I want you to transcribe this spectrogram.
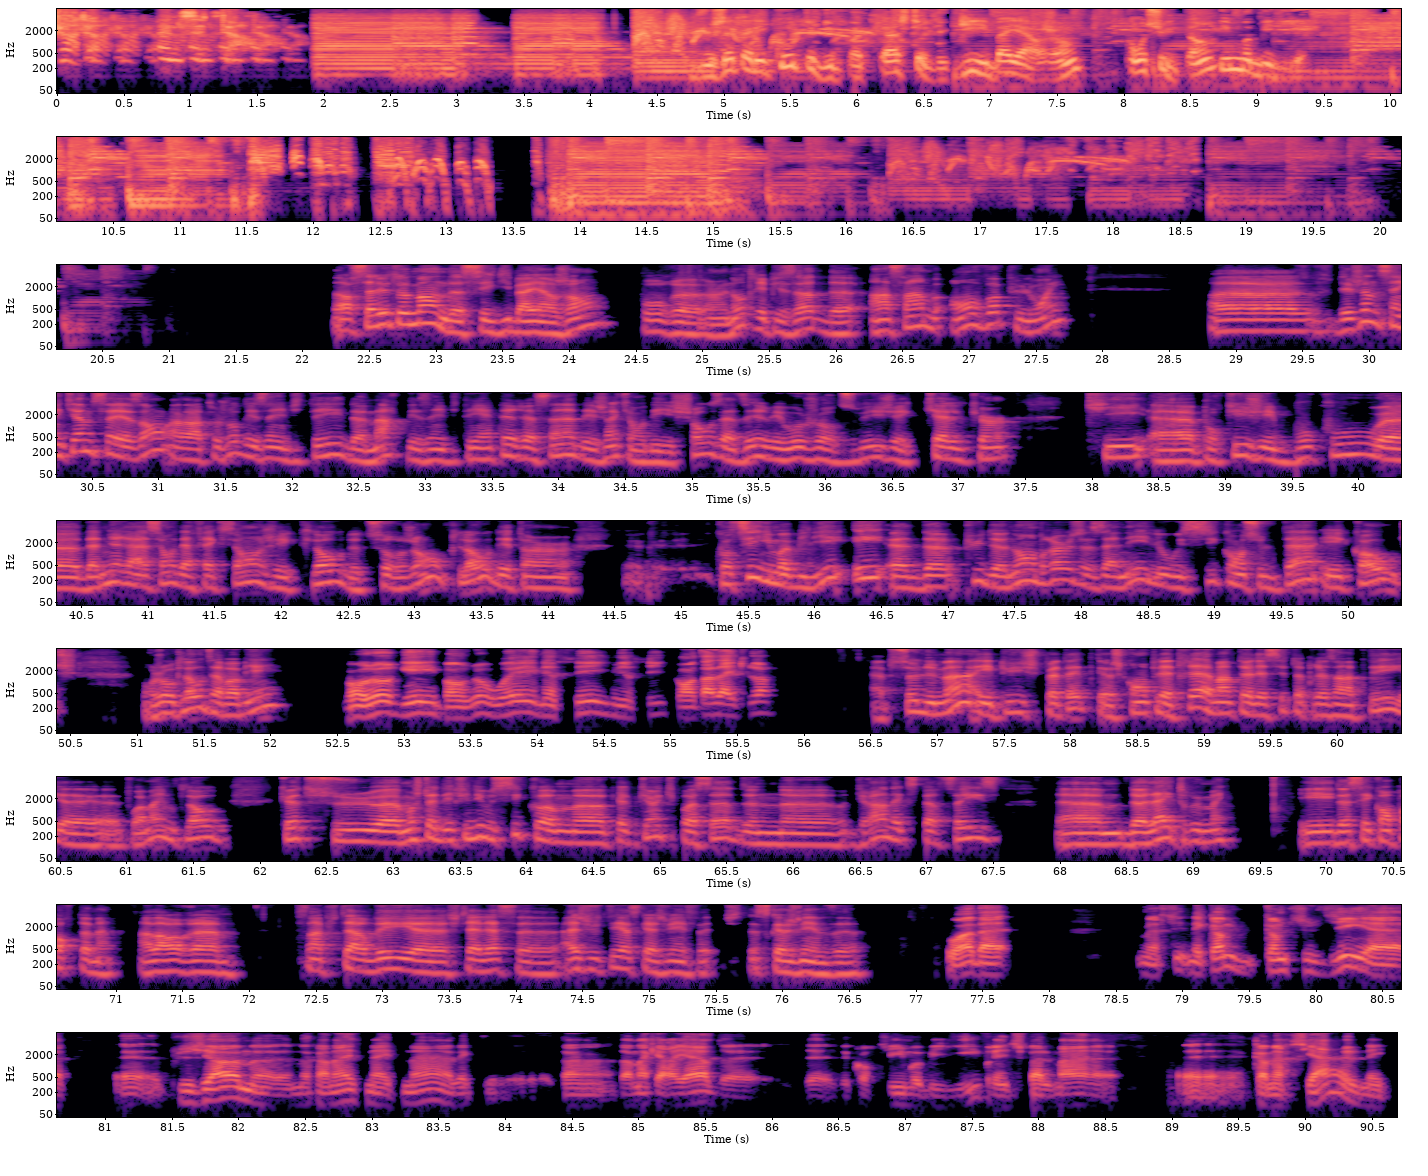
Shut up and sit down. Vous êtes à l'écoute du podcast de Guy Bayargent, consultant immobilier. Alors, salut tout le monde, c'est Guy Bayargent pour euh, un autre épisode de Ensemble, on va plus loin. Euh, déjà une cinquième saison, alors toujours des invités de marque, des invités intéressants, des gens qui ont des choses à dire. Et aujourd'hui, j'ai quelqu'un qui, euh, pour qui j'ai beaucoup d'admiration et d'affection. J'ai Claude Turgeon. Claude est un courtier immobilier et depuis de nombreuses années, lui aussi consultant et coach. Bonjour Claude, ça va bien? Bonjour Guy, bonjour, oui, merci, merci. Content d'être là. Absolument. Et puis, peut-être que je compléterai avant de te laisser te présenter euh, toi-même, Claude, que tu. Euh, moi, je te définis aussi comme euh, quelqu'un qui possède une grande expertise de l'être humain et de ses comportements. Alors, sans plus tarder, je te laisse ajouter à ce que je viens, ce que je viens de dire. Oui, bien, merci. Mais comme, comme tu le dis, plusieurs me, connaissent maintenant avec, euh, dans, ma carrière de, courtier immobilier, principalement euh, commercial, mais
